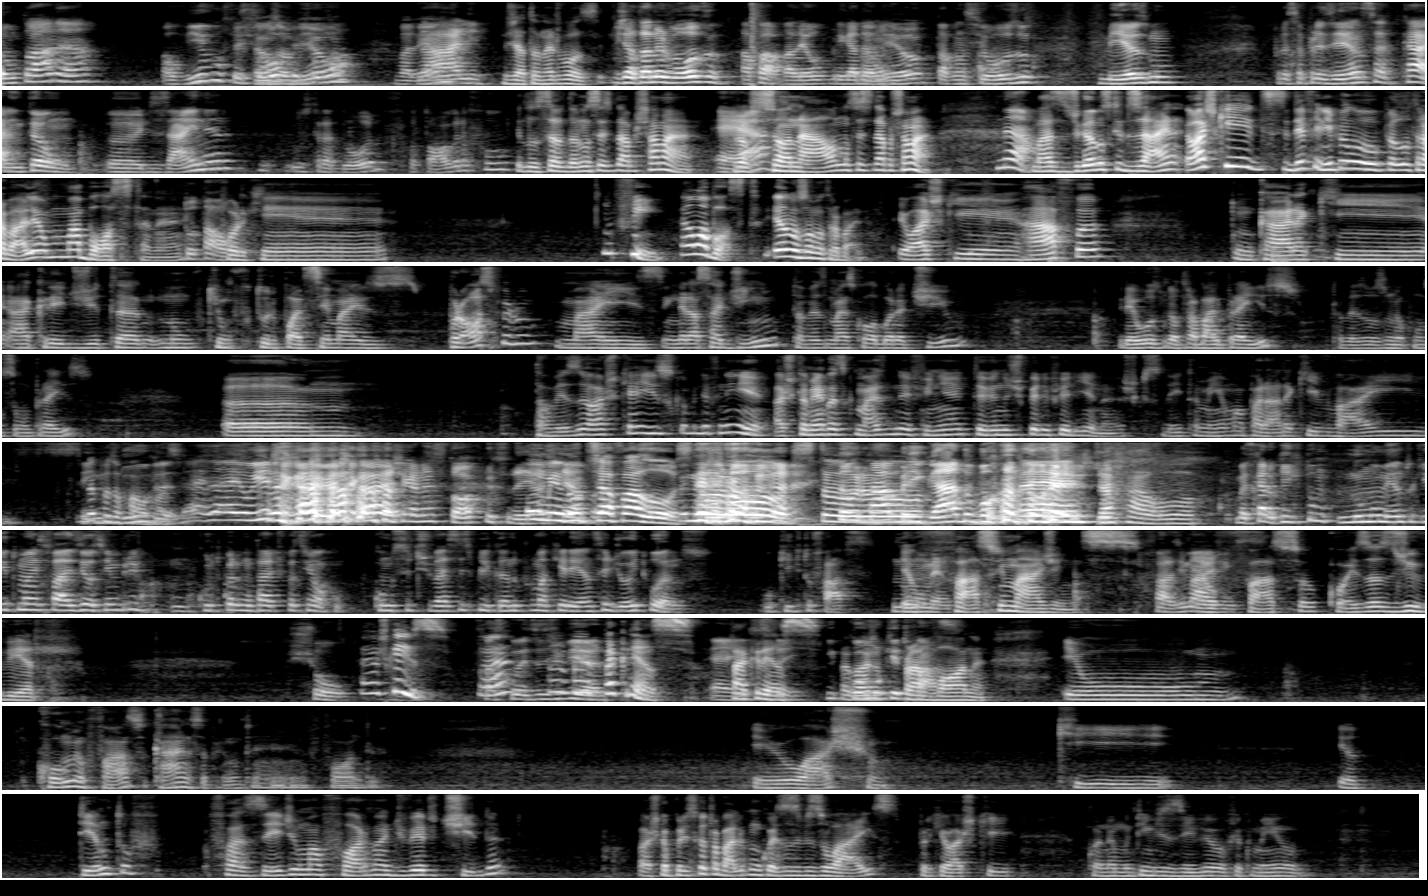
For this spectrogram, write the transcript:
Então tá, né? Ao vivo, fechou? Estamos ao fechou? vivo. Valeu. Dali. Já tô nervoso. Já tá nervoso? Rafa, valeu, brigadão. Valeu. Tava ansioso mesmo por essa presença. Cara, então, uh, designer, ilustrador, fotógrafo. Ilustrador não sei se dá pra chamar. É? Profissional não sei se dá pra chamar. Não, Mas digamos que design. Eu acho que se definir pelo, pelo trabalho é uma bosta, né? Total. Porque. Enfim, é uma bosta. Eu não sou meu trabalho. Eu acho que Rafa, um cara que acredita num, que um futuro pode ser mais próspero, mais engraçadinho, talvez mais colaborativo. Eu uso meu trabalho pra isso. Talvez eu use meu consumo pra isso. Talvez eu acho que é isso que eu me definiria. Acho que também a coisa que mais me define é ter vindo de periferia, né? Acho que isso daí também é uma parada que vai. Sem Depois eu falo. É, é, eu ia chegar, eu ia chegar, eu ia chegar nesse tópico isso daí. Um minuto é- já falou, estourou, estourou. Então tá, obrigado, boa É, noite. já falou. Mas, cara, o que que tu, no momento, o que tu mais faz? E eu sempre curto perguntar, tipo assim, ó, co- como se tu estivesse explicando pra uma criança de 8 anos. O que que tu faz no Eu momento? faço imagens. Faz imagens. Eu faço coisas de ver. Show. Eu acho que é isso. Faz né? coisas de ver. Pra criança. É pra isso criança. aí. E Eu como gosto que tu pra faz? avó, né? Eu. Como eu faço? Cara, essa pergunta é foda. Eu acho que eu tento fazer de uma forma divertida. Eu acho que é por isso que eu trabalho com coisas visuais, porque eu acho que quando é muito invisível eu fico meio.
